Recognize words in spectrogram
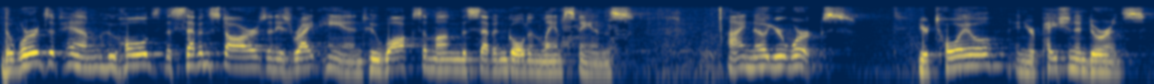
The words of him who holds the seven stars in his right hand, who walks among the seven golden lampstands. I know your works, your toil, and your patient endurance,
